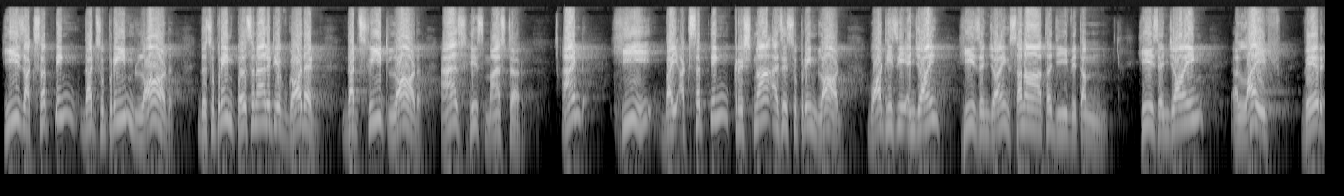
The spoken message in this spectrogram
He is accepting that Supreme Lord, the Supreme Personality of Godhead, that sweet Lord as his master. And he, by accepting Krishna as his Supreme Lord, what is he enjoying? He is enjoying Sanatha Jivitam. He is enjoying a life where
